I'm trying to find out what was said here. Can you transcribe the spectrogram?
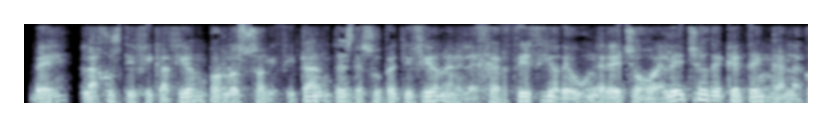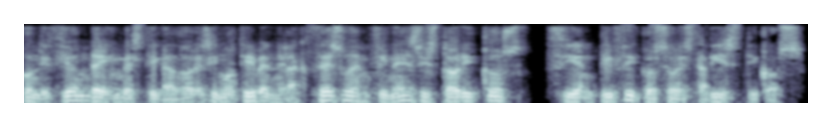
B. La justificación por los solicitantes de su petición en el ejercicio de un derecho o el hecho de que tengan la condición de investigadores y motiven el acceso en fines históricos, científicos o estadísticos.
